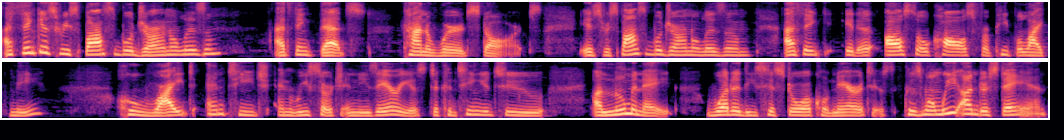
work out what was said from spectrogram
I think it's responsible journalism. I think that's kind of where it starts. It's responsible journalism. I think it uh, also calls for people like me who write and teach and research in these areas to continue to illuminate what are these historical narratives. Because when we understand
